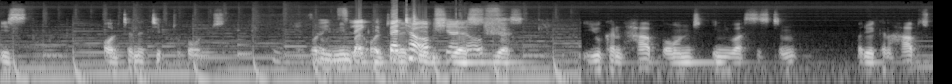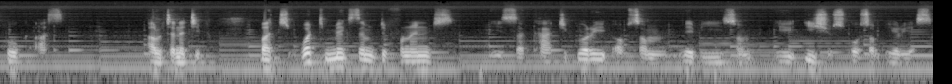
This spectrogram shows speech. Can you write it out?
is alternative to bonds. Mm, What so do you mean by like the better alternative? option yes, of yes. You can have bond in your system, but you can have sukuk as alternative. But what makes them different is a category of some maybe some issues or some areas.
